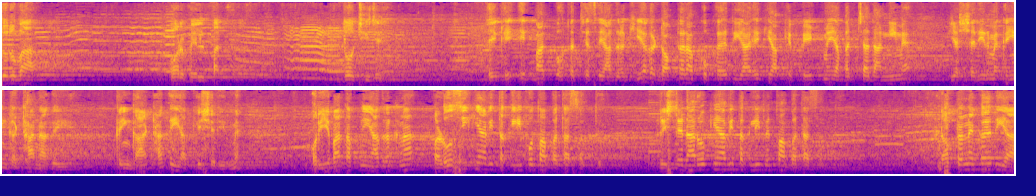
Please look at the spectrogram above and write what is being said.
दुर्वा और बेलपत्र दो चीज़ें। देखिए, एक बात बहुत अच्छे से याद रखिए। अगर डॉक्टर आपको कह दिया है कि आपके पेट में या बच्चा दानी में या शरीर में कहीं गठान आ गई है, कहीं गांठ आ गई आपके शरीर में, और ये बात अपनी याद रखना, पड़ोसी के यहाँ भी तकलीफ़ हो तो आप बता सकते हो। रिश्तेदारों के यहाँ भी तकलीफ़ है तो आप बता सकते हो। डॉक्टर ने कह दिया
